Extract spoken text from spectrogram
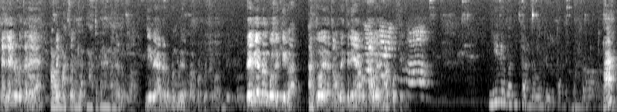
ಚೆನ್ನಾಗಿ ಬರ್ತಾಳೆ. ನೀವೇ ಯಾರು ಬಂದ್ಬಿಡಿ ಮಾಡ್ಕೊಟ್ಬಿಡ್ತೀವಿ ಪ್ರೇಮಿ ನನಗೆ ಹೋಗ್ಬೇಕೀಗ ಅದು ಎಲ್ಲ ತಗೊಂಡೋಗ್ತೀನಿ ಅವ್ರು ತಾವೇ ಮಾಡ್ಕೊಡ್ತೀನಿ. ಅತ್ತೆ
